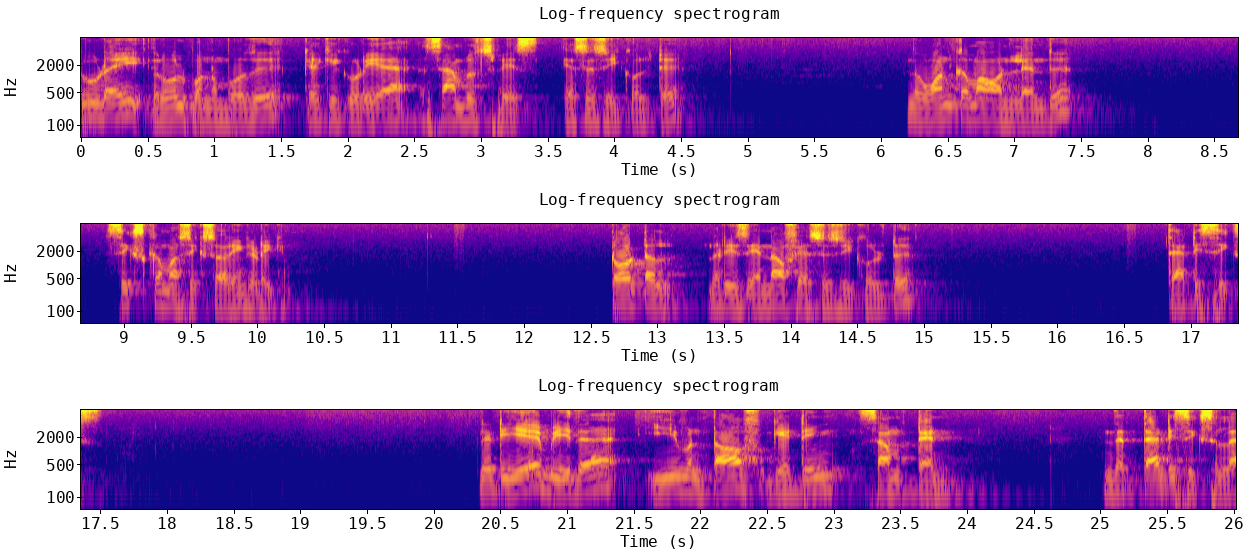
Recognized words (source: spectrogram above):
டூ டை ரோல் பண்ணும்போது கிடைக்கக்கூடிய sample space S S equal to இந்த ஒன் கமா ஒன்லேருந்து சிக்ஸ் கமா சிக்ஸ் வரையும் கிடைக்கும். Total that is n of S S equal to thirty six let A be the event of getting sum ten இந்த தேர்ட்டி சிக்ஸில்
